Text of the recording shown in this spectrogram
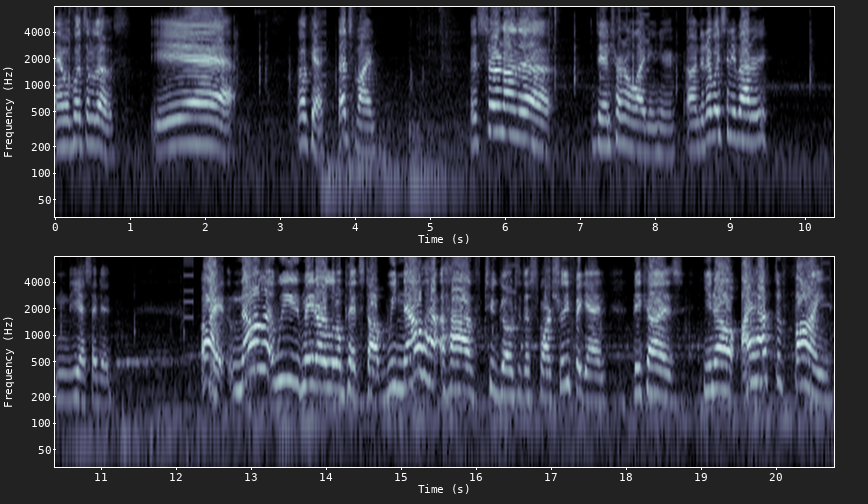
And we'll put some of those. Yeah. Okay, that's fine. Let's turn on the the internal lighting here. Uh, did I waste any battery? Mm, yes, I did. Alright, now that we made our little pit stop, we now ha have to go to the Sparse Reef again because, you know, I have to find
